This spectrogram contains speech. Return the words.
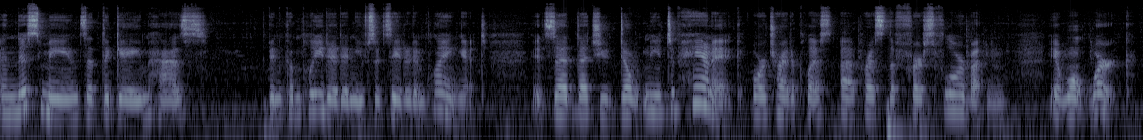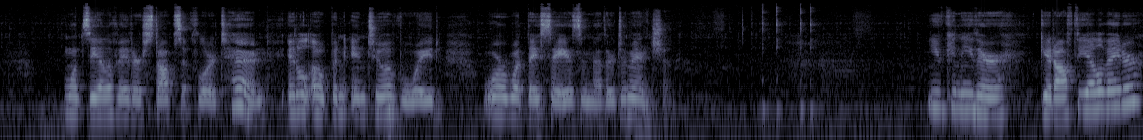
And this means that the game has been completed and you've succeeded in playing it. It said that you don't need to panic or try to press, uh, press the first floor button. It won't work. Once the elevator stops at floor 10, it'll open into a void or what they say is another dimension. You can either get off the elevator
